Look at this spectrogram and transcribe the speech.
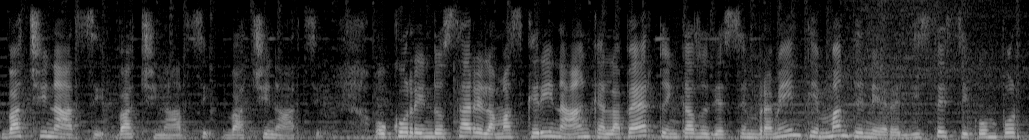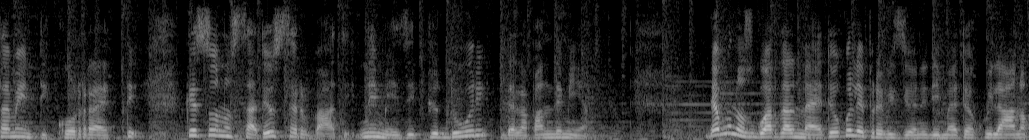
vaccinarsi, vaccinarsi, vaccinarsi. Occorre indossare la mascherina anche all'aperto in caso di assembramenti e mantenere gli stessi comportamenti corretti che sono stati osservati nei mesi più duri della pandemia. Diamo uno sguardo al meteo con le previsioni di Meteo Aquilano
